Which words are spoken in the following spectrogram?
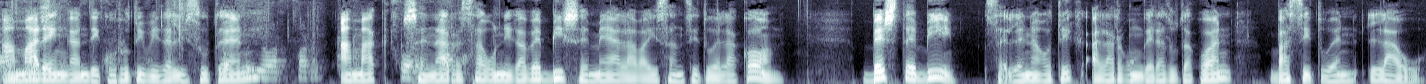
amaren gandik urruti bidali zuten, amak senar ezagunik gabe bi seme alaba izan zituelako. Beste bi, zelenagotik alargun geratutakoan, bazituen lau.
